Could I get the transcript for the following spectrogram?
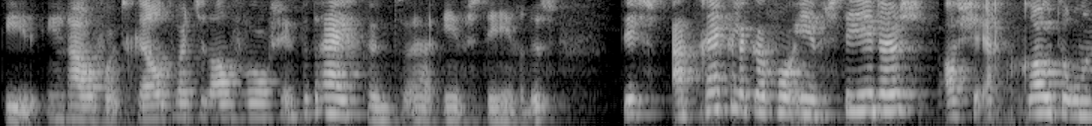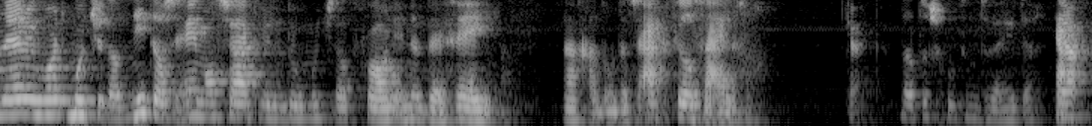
Die in ruil voor het geld wat je dan vervolgens in het bedrijf kunt uh, investeren. Dus het is aantrekkelijker voor investeerders. Als je echt een grote onderneming wordt, moet je dat niet als eenmanszaak willen doen. Moet je dat gewoon in een BV gaan doen. Dat is eigenlijk veel veiliger. Kijk, dat is goed om te weten. Ja.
